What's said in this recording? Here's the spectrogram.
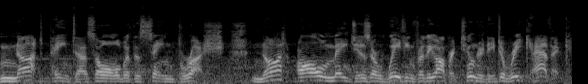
not paint us all with the same brush. Not all mages are waiting for the opportunity to wreak havoc.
